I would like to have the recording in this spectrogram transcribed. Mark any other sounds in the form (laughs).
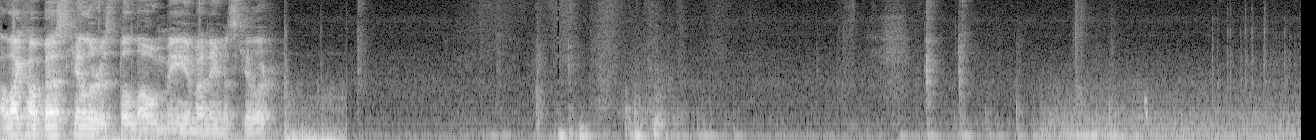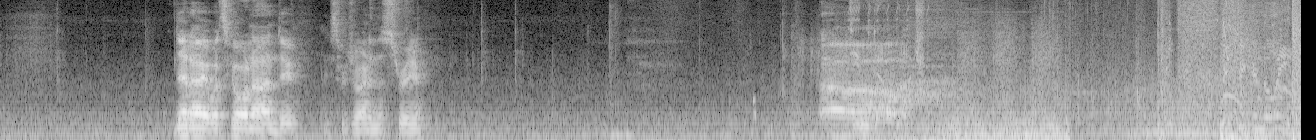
I like how best killer is below me and my name is Killer. Deadeye, what's going on, dude? Thanks for joining the stream. Team deathmatch. Taking the lead.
